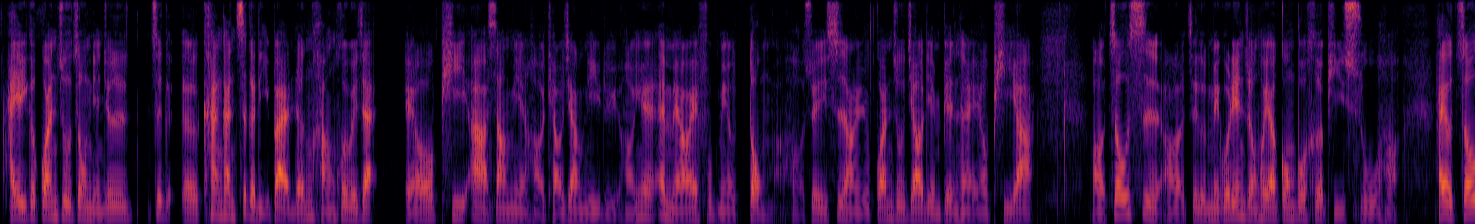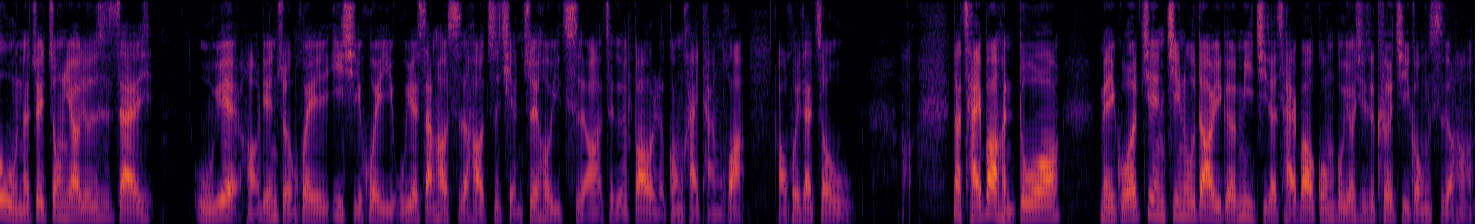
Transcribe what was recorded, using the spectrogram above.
还有一个关注重点就是这个呃，看看这个礼拜人行会不会在 LPR 上面哈调降利率哈，因为 MLF 没有动嘛哈，所以市场有关注焦点变成 LPR。好，周四啊，这个美国联准会要公布褐皮书哈，还有周五呢，最重要就是在五月哈联准会议席会议五月三号、四号之前最后一次啊，这个鲍尔的公开谈话哦会在周五。好，那财报很多，美国渐进入到一个密集的财报公布，尤其是科技公司哈，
